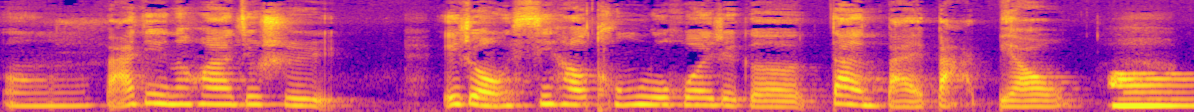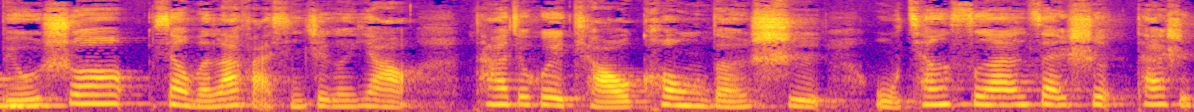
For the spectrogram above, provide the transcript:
嗯，靶点的话就是。一种信号通路或这个蛋白靶标，哦，比如说像文拉法辛这个药，它就会调控的是五羟色胺再摄，它是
